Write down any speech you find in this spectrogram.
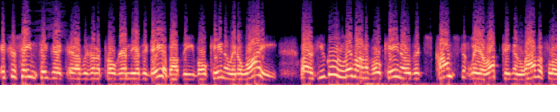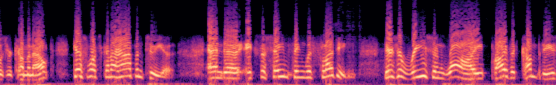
It's the same thing that uh, I was on a program the other day about the volcano in Hawaii. Well, if you go live on a volcano that's constantly erupting and lava flows are coming out, guess what's going to happen to you? And uh, it's the same thing with flooding. There's a reason why private companies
